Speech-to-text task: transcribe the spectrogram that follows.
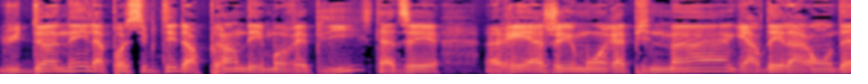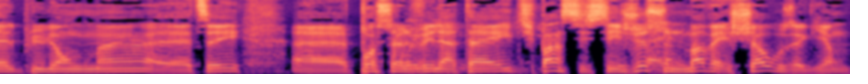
lui donner la possibilité de reprendre des mauvais plis, c'est-à-dire réagir moins rapidement, garder la rondelle plus longuement, euh, tu sais, euh, pas se lever la tête. Je pense que c'est juste ben, une mauvaise chose, Guillaume.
